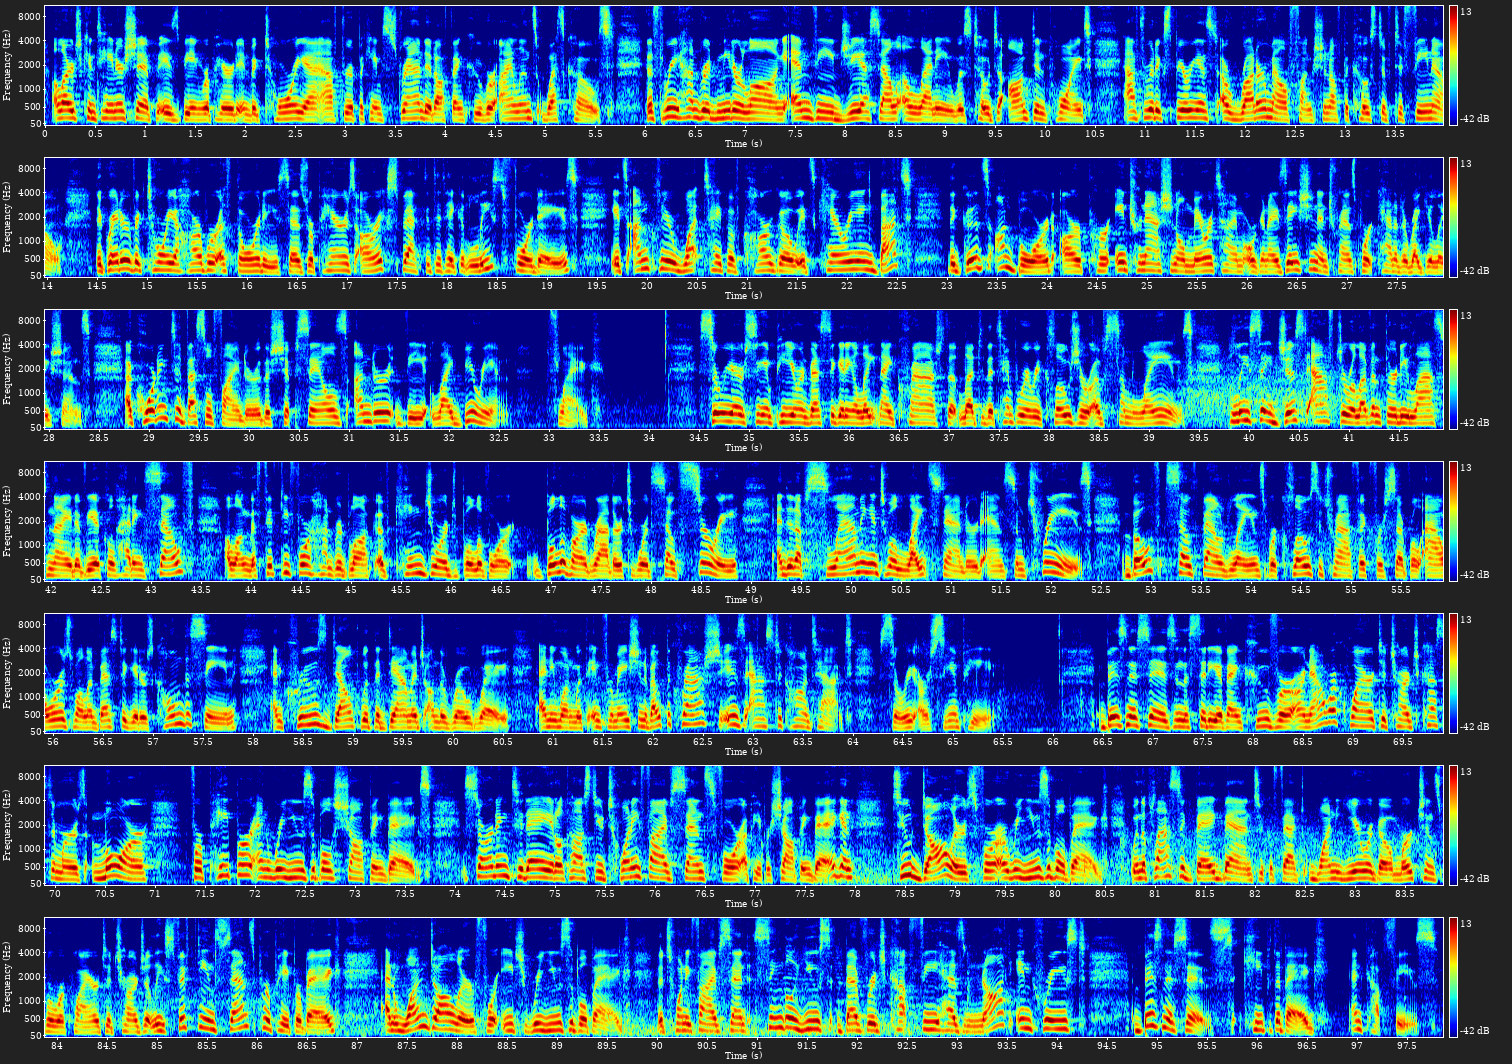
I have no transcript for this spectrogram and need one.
A large container ship is being repaired in Victoria after it became stranded off Vancouver Island's west coast. The 300 meter long MV GSL Eleni was towed to Ogden Point after it experienced a rudder malfunction off the coast of Tofino. The Greater Victoria Harbour Authority says repairs are expected to take at least four days. It's unclear what type of cargo it's carrying, but the goods on board are per International Maritime Organization and Transport Canada regulations. According to Vessel Finder, the ship sails under the Liberian flag. Surrey RCMP are investigating a late night crash that led to the temporary closure of some lanes. Police say just after 11:30 last night, a vehicle heading south along the 5400 block of King George Boulevard, Boulevard rather towards South Surrey, ended up slamming into a light standard and some trees. Both southbound lanes were closed to traffic for several hours while investigators combed the scene and crews dealt with the damage on the roadway. Anyone with information about the crash is asked to contact Surrey RCMP. Businesses in the city of Vancouver are now required to charge customers more for paper and reusable shopping bags. Starting today, it'll cost you 25 cents for a paper shopping bag and $2 for a reusable bag. When the plastic bag ban took effect one year ago, merchants were required to charge at least 15 cents per paper bag and $1 for each reusable bag. The 25 cent single use beverage cup fee has not increased. Businesses keep the bag and cup fees.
